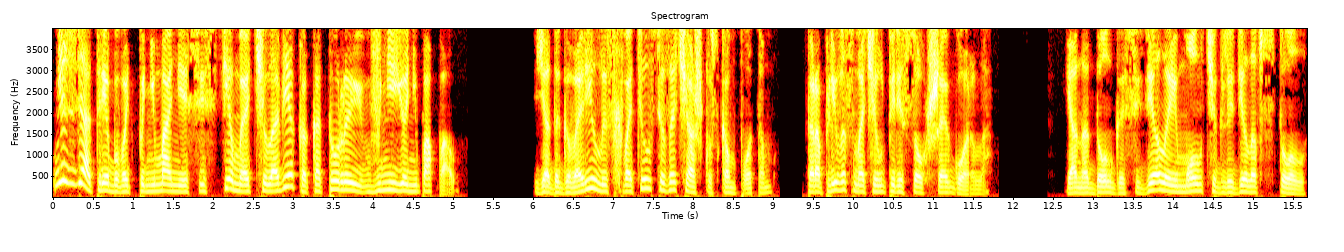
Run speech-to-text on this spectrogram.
Нельзя требовать понимания системы от человека, который в нее не попал. Я договорил и схватился за чашку с компотом. Торопливо смочил пересохшее горло. Я надолго сидела и молча глядела в стол,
